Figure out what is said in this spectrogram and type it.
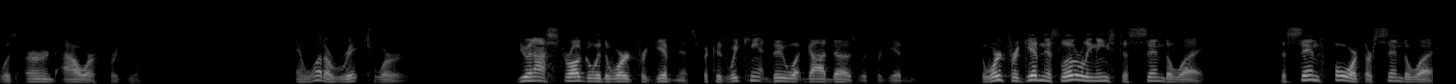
was earned our forgiveness. And what a rich word. You and I struggle with the word forgiveness because we can't do what God does with forgiveness. The word forgiveness literally means to send away, to send forth or send away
